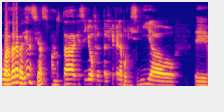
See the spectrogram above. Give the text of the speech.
guardar apariencias, cuando está, qué sé yo, frente al jefe de la policía o... eh,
